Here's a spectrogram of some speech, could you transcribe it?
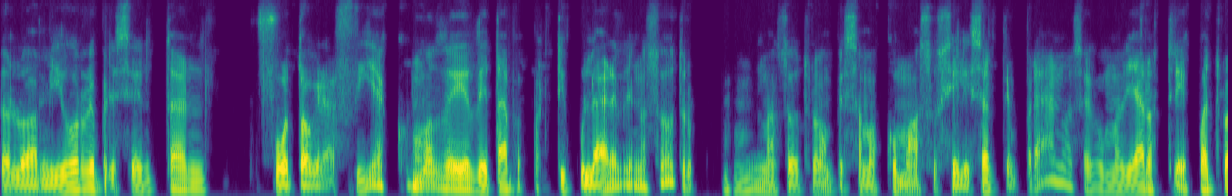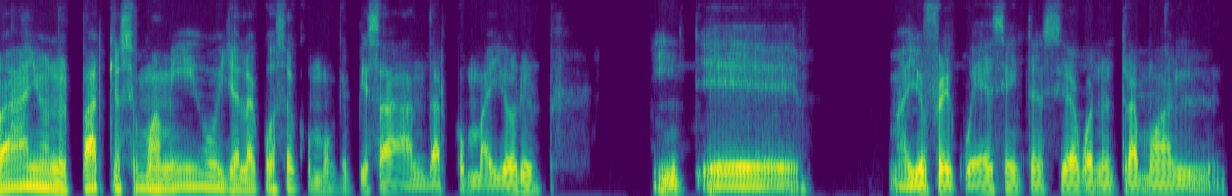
Los amigos representan fotografías como de, de etapas particulares de nosotros. Nosotros empezamos como a socializar temprano, o sea, como ya a los 3 4 años en el parque hacemos amigos y ya la cosa como que empieza a andar con mayor, eh, mayor frecuencia e intensidad cuando entramos al,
